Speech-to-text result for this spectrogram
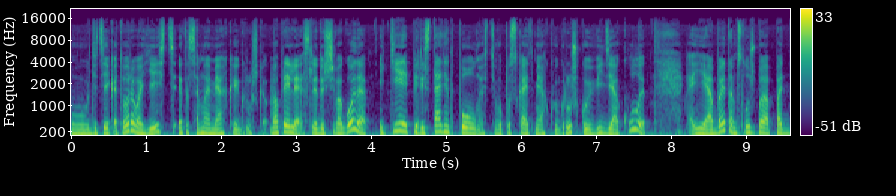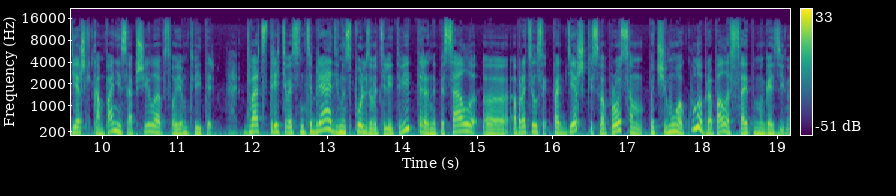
у детей которого есть эта самая мягкая игрушка. В апреле следующего года Икея перестанет полностью выпускать мягкую игрушку в виде акулы, и об этом служба поддержки компании сообщила в своем твиттере. 23 сентября один из пользователей твиттера написал, э, обратился к поддержке с вопросом, почему акула пропала с сайта магазина.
